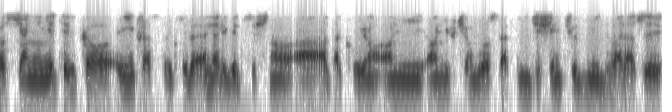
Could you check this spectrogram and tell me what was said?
Rosjanie nie tylko infrastrukturę energetyczną atakują, oni, oni w ciągu ostatnich 10 dni dwa razy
